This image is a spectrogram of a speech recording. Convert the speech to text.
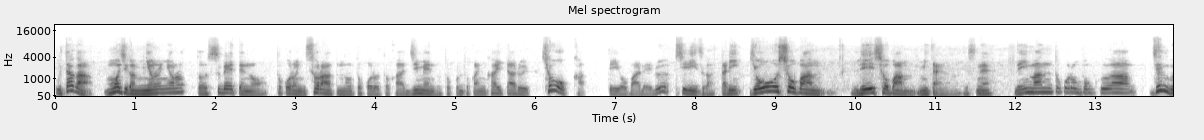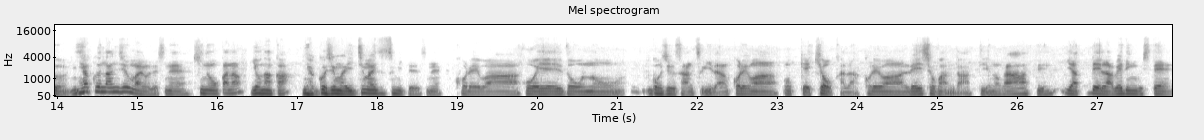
歌が、文字がニョロニョロっと全てのところに空のところとか地面のところとかに書いてある教科って呼ばれるシリーズがあったり、行書版、霊書版みたいなのですね。で、今のところ僕は全部200何十枚をですね、昨日かな？夜中 ?250 枚1枚ずつ見てですね、これは保栄堂の53次だ、これは OK 強化だ、これは霊書版だっていうのがってやってラベリングして、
